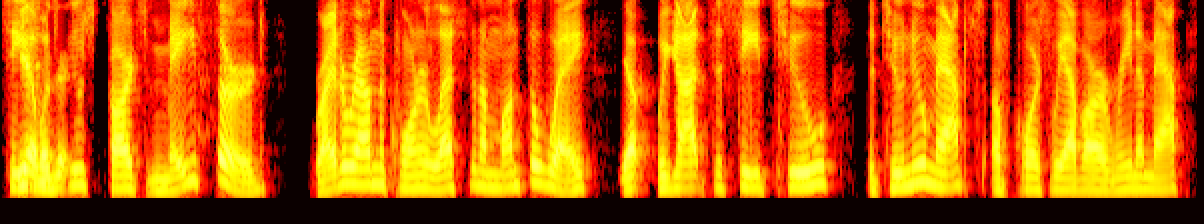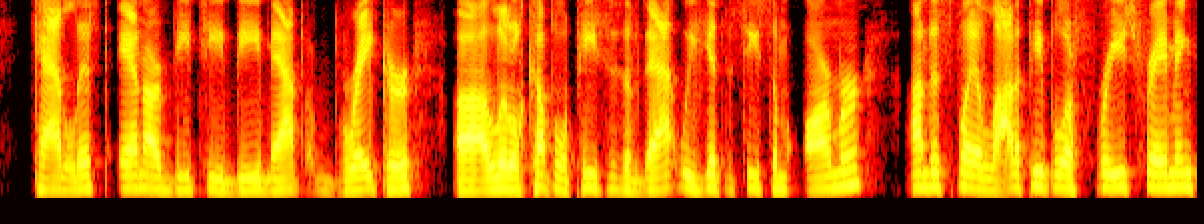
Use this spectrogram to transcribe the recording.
Season yeah, two it? starts May 3rd, right around the corner, less than a month away. Yep. We got to see two the two new maps. Of course, we have our arena map, Catalyst, and our BTB map, Breaker. Uh, a little couple of pieces of that. We get to see some armor on display. A lot of people are freeze framing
